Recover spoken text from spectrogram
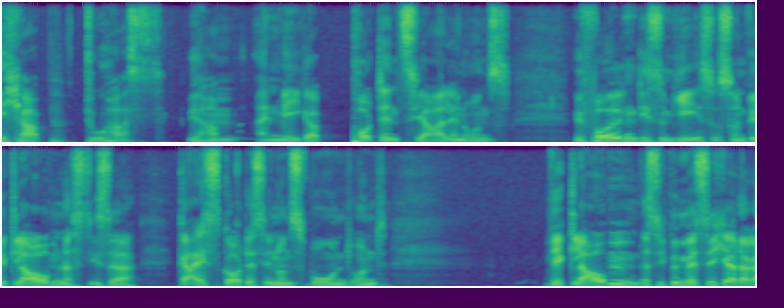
ich habe, du hast, wir haben ein mega Potenzial in uns. Wir folgen diesem Jesus und wir glauben, dass dieser Geist Gottes in uns wohnt und wir glauben, also ich bin mir sicher, da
